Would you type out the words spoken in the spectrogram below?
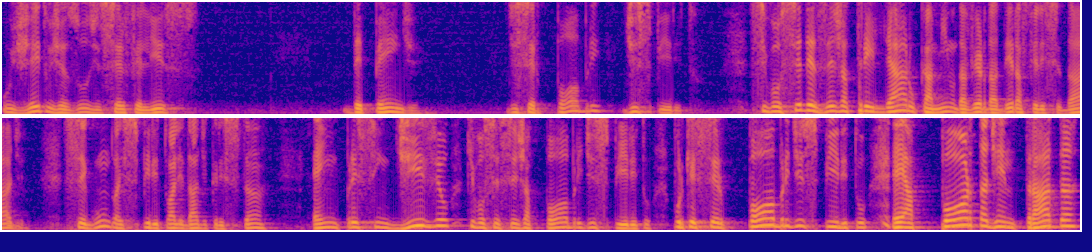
O jeito Jesus de ser feliz depende de ser pobre de espírito. Se você deseja trilhar o caminho da verdadeira felicidade, segundo a espiritualidade cristã, é imprescindível que você seja pobre de espírito, porque ser pobre de espírito é a porta de entrada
